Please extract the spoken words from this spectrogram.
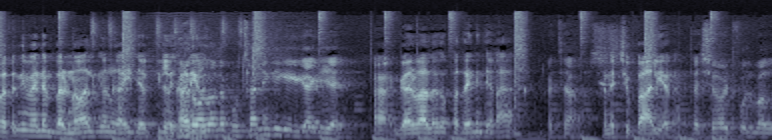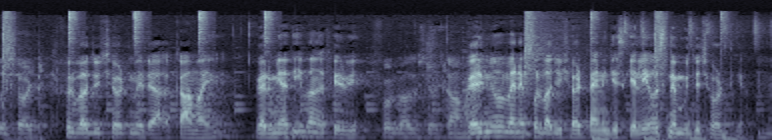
पता नहीं मैंने बरनौल क्यों लगाई जबकि घर वालों ने पूछा नहीं कि क्या किया है? हाँ, घर वालों को पता ही नहीं चला। अच्छा। मैंने छुपा लिया था। तो शर्ट फुल बाजू शर्ट फुल बाजू शर्ट मेरे काम आई। गर्मियाँ थी मगर फिर भी। फुल बाजू शर्ट काम गर्मियों में मैंने फुल बाजू शर्ट पहनी जिसके लिए उसने मुझे छोड़ दिया। हम्म।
